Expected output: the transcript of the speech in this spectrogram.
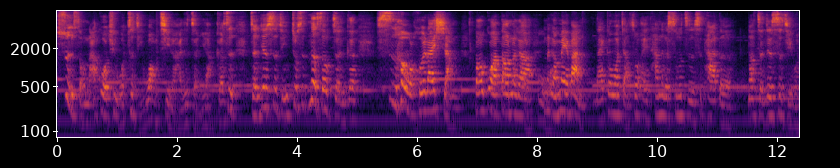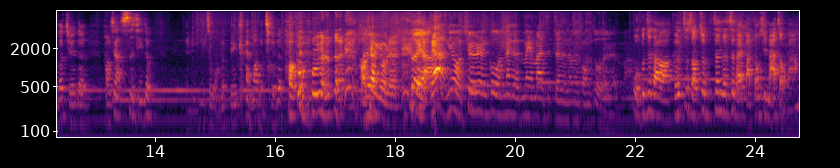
顺手拿过去，我自己忘记了还是怎样？可是整件事情就是那时候整个事后回来想，包括到那个那个妹伴来跟我讲说，哎，他那个梳子是他的，那整件事情我都觉得好像事情就。往那边看，让我觉得好恐怖的，对，好像有人。对啊等一下你有确认过那个妹妹是真的那边工作的人吗？我不知道啊，可是至少就真的是来把东西拿走了、啊，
